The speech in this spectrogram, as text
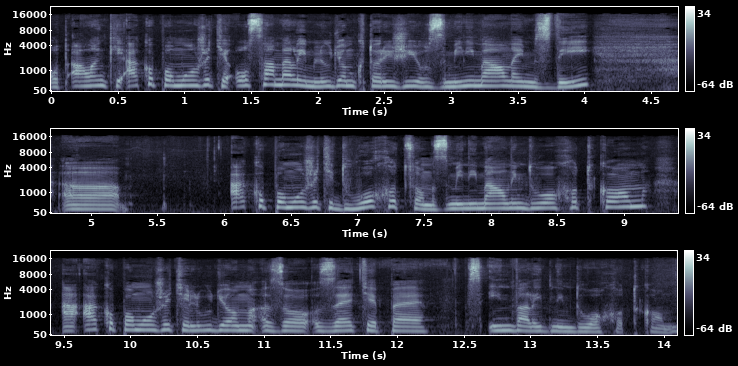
od Alenky. Ako pomôžete osamelým ľuďom, ktorí žijú z minimálnej mzdy? Ako pomôžete dôchodcom s minimálnym dôchodkom? A ako pomôžete ľuďom zo ZTP s invalidným dôchodkom?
